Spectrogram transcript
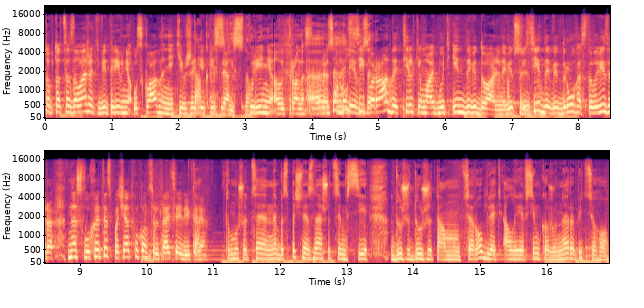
Тобто це залежить від рівня ускладнень, які вже є Так, після звісно. куріння електронних Е, сигарет. Тому всі вза- поради тільки мають бути індивідуальні. Від Абсолютно. сусіда, від друга, з телевізора. Не слухайте спочатку консультація лікаря. Так, тому що це небезпечно. Я знаю, що цим всі дуже дуже там це роблять, але я всім кажу, не робіть цього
